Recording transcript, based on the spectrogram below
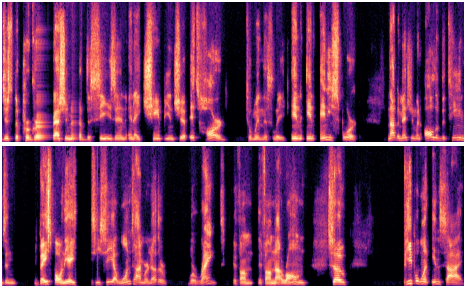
just the progression of the season and a championship it's hard to win this league in in any sport. Not to mention when all of the teams in baseball in the ACC at one time or another were ranked if i'm if i'm not wrong. So people went inside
